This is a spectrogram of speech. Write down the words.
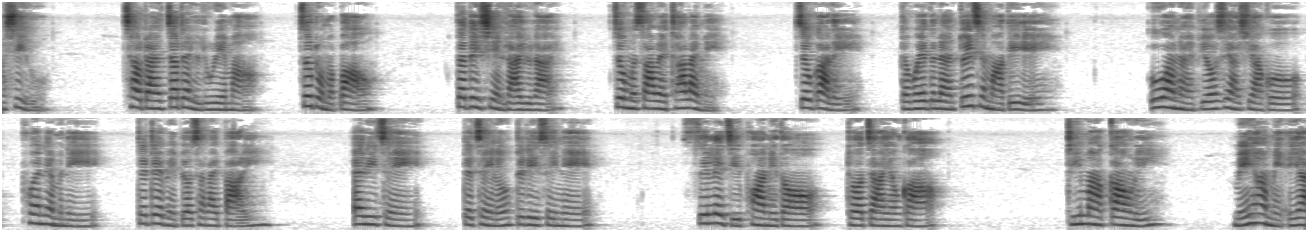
မရှိဘူး။၆တိုင်းကြောက်တဲ့လူတွေမှာကျုပ်တို့မပေါ့။တက်သိရှင်လာယူလိုက်။ ကျုပ်မစားပဲထားလိုက်မယ်။ကျုပ်ကလည်းတပွဲတလန်တွေးချင်မှသေးတယ်။ဦးဝနိုင်ပြောစရာရှာကိုဖွဲ့နဲ့မနေတက်တက်ပင်ပြောချလိုက်ပါရီအဲ့ဒီချိန်တစ်ချိန်လုံးတတိစိတ်နဲ့ဆေးလက်ကြီးဖွာနေတော့ဒေါ်ကြယုံကဒီမှာကောင်းလေမင်းဟာမင်းအရာ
